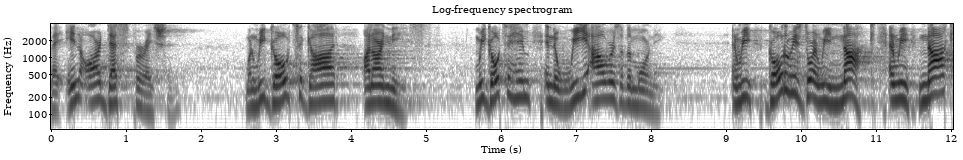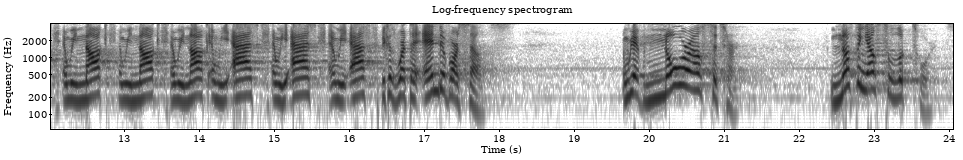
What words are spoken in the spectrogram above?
that in our desperation, when we go to God on our knees, we go to Him in the wee hours of the morning, and we go to his door and we knock and we knock and we knock and we knock and we knock and we ask and we ask and we ask because we're at the end of ourselves and we have nowhere else to turn, nothing else to look towards,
